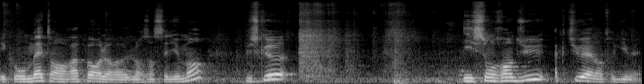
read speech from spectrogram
et qu'on mette en rapport leur- leurs enseignements, puisque ils sont rendus actuels entre guillemets.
